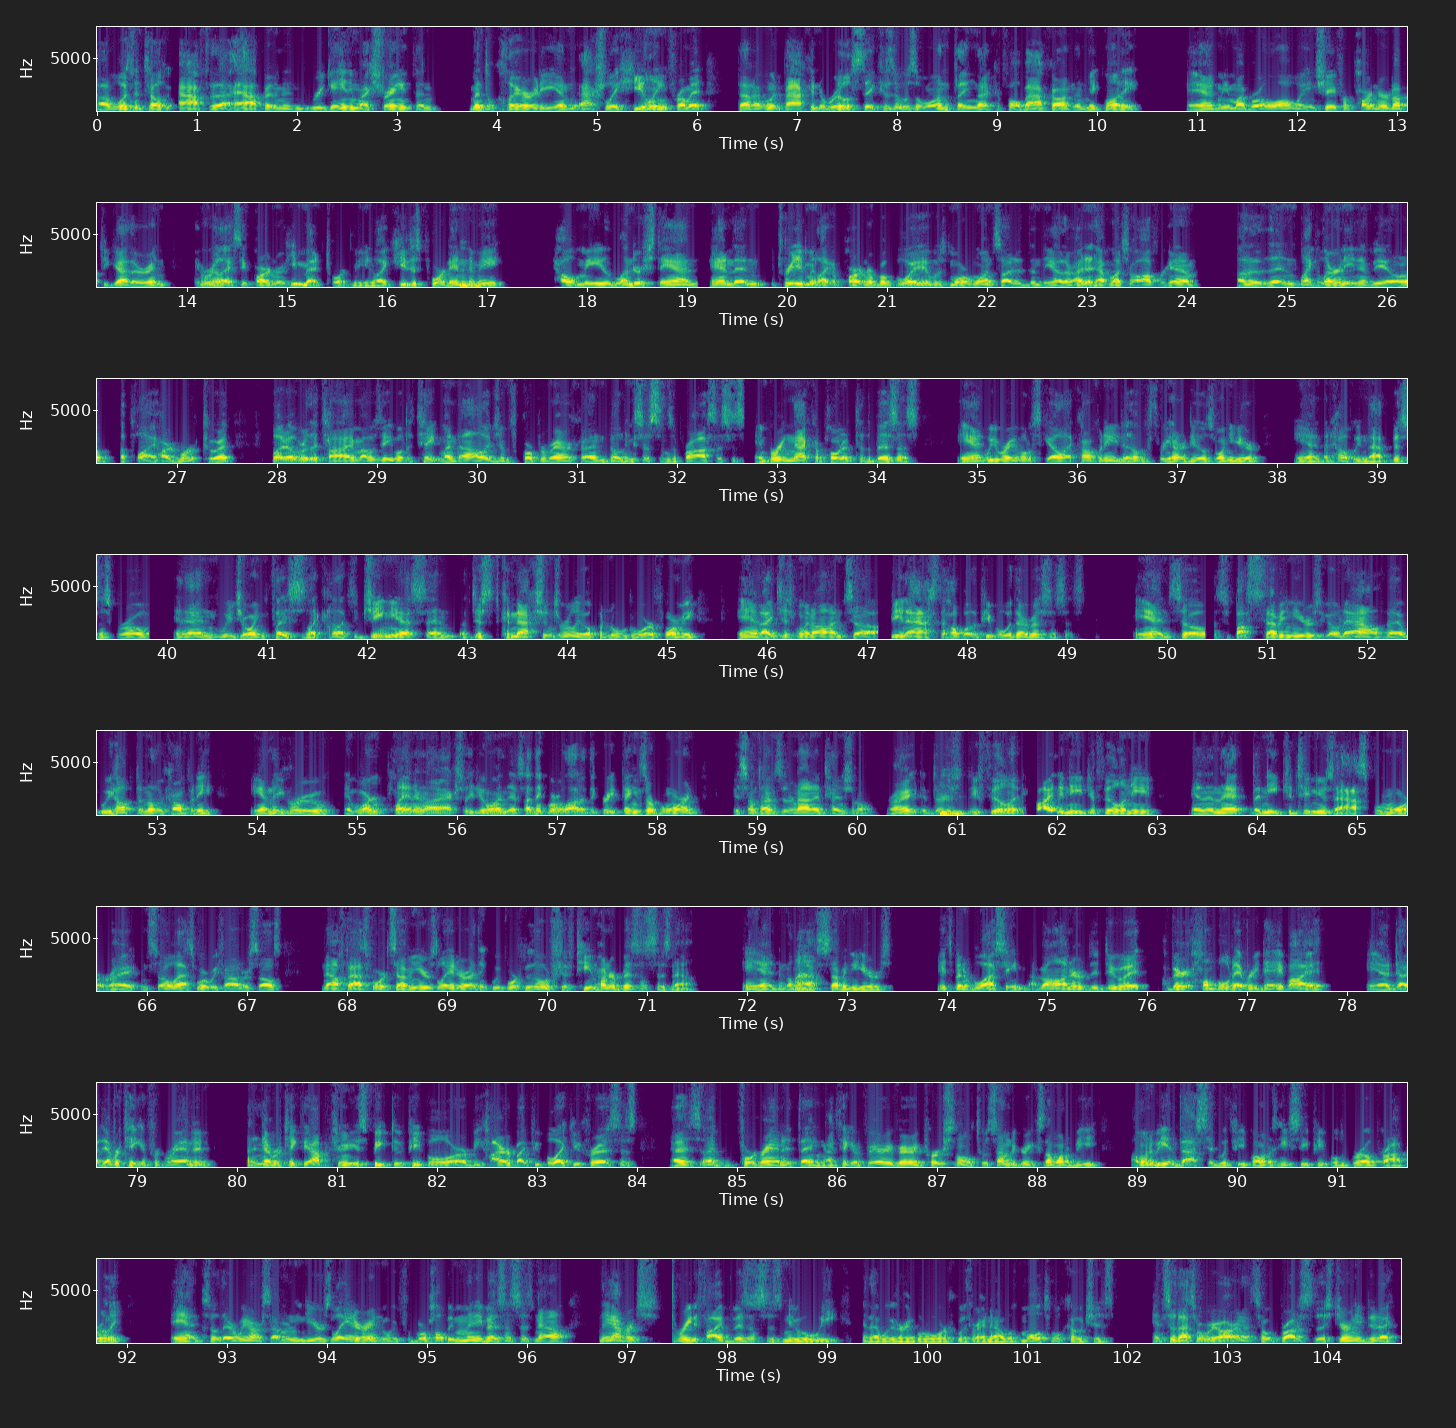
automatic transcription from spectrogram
Uh, it wasn't until after that happened and regaining my strength and mental clarity and actually healing from it that I went back into real estate because it was the one thing that I could fall back on and make money. And me and my brother-in-law Wayne Schaefer partnered up together, and, and really I say partner, he mentored me, like he just poured into mm-hmm. me, helped me understand, and then treated me like a partner. But boy, it was more one-sided than the other. I didn't have much to offer him other than like learning and being able to apply hard work to it. But over the time, I was able to take my knowledge of corporate America and building systems and processes and bring that component to the business. And we were able to scale that company to over 300 deals one year and, and helping that business grow. And then we joined places like Collective Genius and just connections really opened the door for me. And I just went on to being asked to help other people with their businesses. And so it's about seven years ago now that we helped another company and they grew and weren't planning on actually doing this. I think where a lot of the great things are born is sometimes they're not intentional, right? There's mm-hmm. you feel it, you find a need, you feel a need, and then that the need continues to ask for more, right? And so that's where we found ourselves. Now, fast forward seven years later, I think we've worked with over 1,500 businesses now, and in the wow. last seven years, it's been a blessing. I've been honored to do it. I'm very humbled every day by it, and I never take it for granted. I never take the opportunity to speak to people or be hired by people like you, Chris, as as a for granted thing. I take it very, very personal to some degree because I want to be I want to be invested with people. I want to see people to grow properly. And so there we are seven years later, and we're helping many businesses now. They average three to five businesses new a week that we are able to work with right now with multiple coaches. And so that's where we are. And that's what brought us to this journey today.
